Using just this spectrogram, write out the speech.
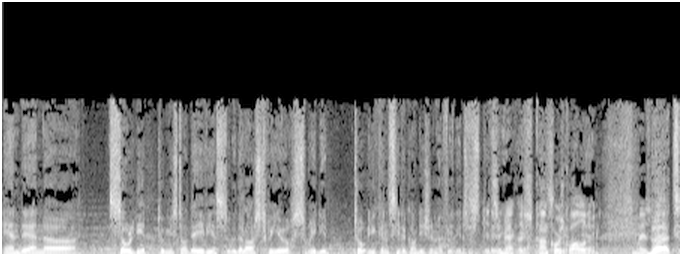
and then uh, sold it to Mr. Davis, who the last three years redid to- you can see the condition of it. It's, it's just it's uh, immaculate. it's concours quality. Yeah. But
